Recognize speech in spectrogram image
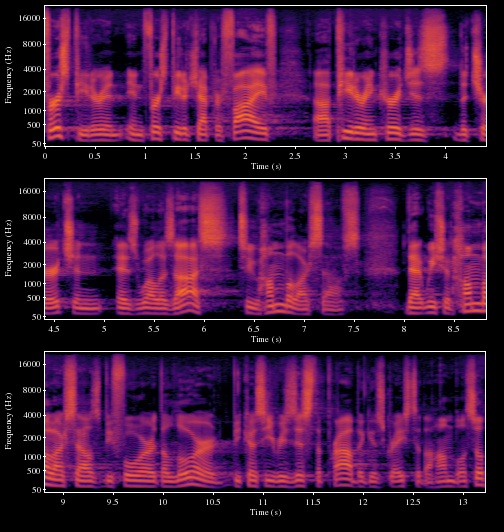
1 Peter, in, in 1 Peter chapter 5, uh, Peter encourages the church and as well as us to humble ourselves that we should humble ourselves before the Lord because he resists the proud but gives grace to the humble. So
